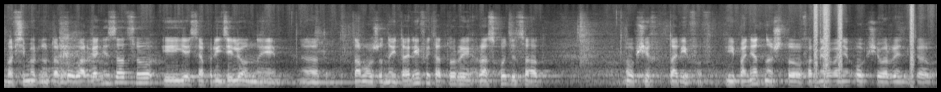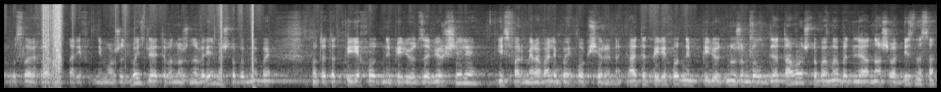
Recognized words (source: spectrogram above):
во Всемирную торговую организацию, и есть определенные э, таможенные тарифы, которые расходятся от общих тарифов. И понятно, что формирование общего рынка в условиях разных тарифов не может быть. Для этого нужно время, чтобы мы бы вот этот переходный период завершили и сформировали бы общий рынок. А этот переходный период нужен был для того, чтобы мы бы для нашего бизнеса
